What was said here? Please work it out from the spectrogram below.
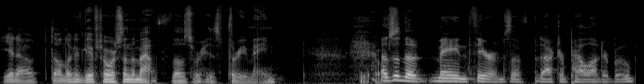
you know, don't look a gift horse in the mouth. Those were his three main. Those are the main theorems of Dr. Pell Underboob.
